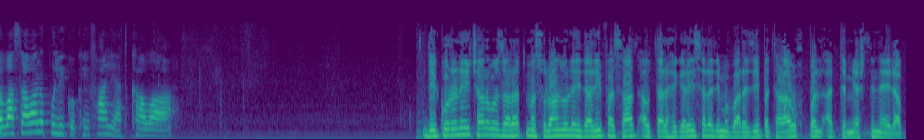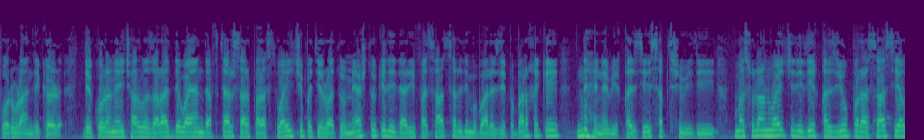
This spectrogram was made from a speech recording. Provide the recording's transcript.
د وسلوالو په لیکو کې فعالیت کاوه د کورنۍ چارو وزارت مسولانو له اداري فساد او ترهګرۍ سره د مبارزې په تړاو خپل اته میاشتنی راپور وړاندې کړ د کورنۍ چارو وزارت د ویاند دفتر سرپرست وایي چې په تیرو اتو میاشتو کې له اداري فساد سره د مبارزې په برخه کې نه نوي قضیې ثبت شوې دي مسولان وایي چې د دې قضیو پر اساس یو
